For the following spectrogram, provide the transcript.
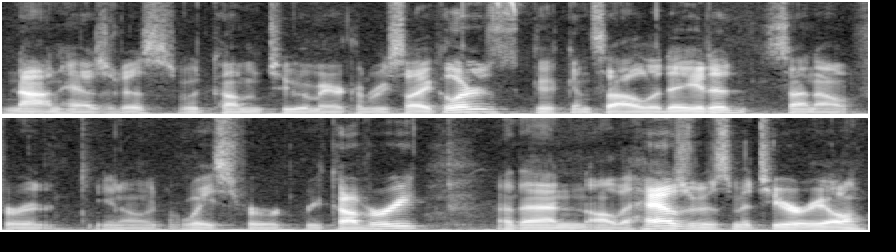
non-hazardous would come to American Recyclers, get consolidated, sent out for you know waste for recovery, and then all the hazardous material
